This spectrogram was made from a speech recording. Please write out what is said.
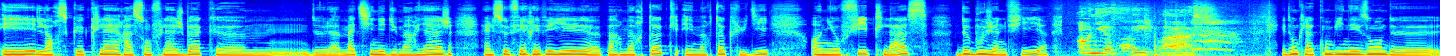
Et lorsque Claire a son flashback euh, de la matinée du mariage, elle se fait réveiller par Murtock et Murtock lui dit On your feet, lass, debout jeune fille. On your feet, lass. Et donc la combinaison de,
